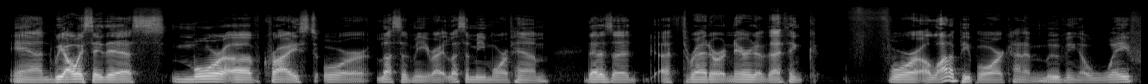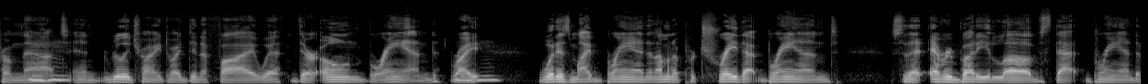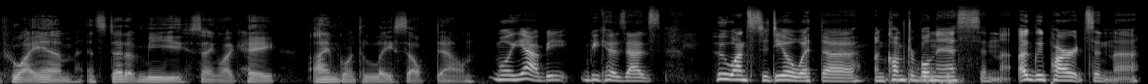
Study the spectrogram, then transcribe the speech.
And we always say this more of Christ or less of me, right? Less of me, more of him. That is a, a thread or a narrative that I think for a lot of people are kind of moving away from that Mhm. and really trying to identify with their own brand, right? Mm-hmm. What is my brand? And I'm going to portray that brand so that everybody loves that brand of who I am instead of me saying, like, hey, I'm going to lay self down. Well, yeah, be, because as who wants to deal with the uncomfortableness and the ugly parts and the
